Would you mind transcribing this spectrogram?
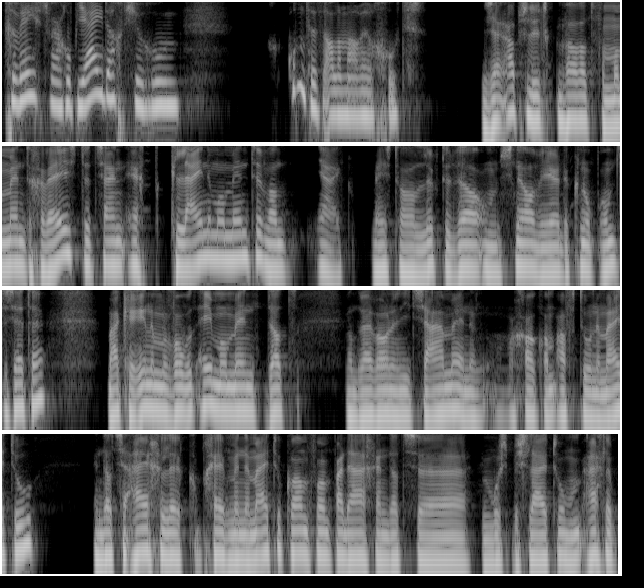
geweest waarop jij dacht, Jeroen, komt het allemaal wel goed? Er zijn absoluut wel wat van momenten geweest. Het zijn echt kleine momenten, want ja, ik, meestal lukt het wel om snel weer de knop om te zetten. Maar ik herinner me bijvoorbeeld één moment dat want wij wonen niet samen en Margot kwam af en toe naar mij toe. En dat ze eigenlijk op een gegeven moment naar mij toe kwam voor een paar dagen. En dat ze moest besluiten om eigenlijk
